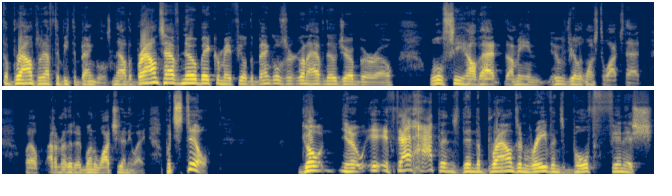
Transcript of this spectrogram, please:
the Browns would have to beat the Bengals. Now the Browns have no Baker Mayfield. The Bengals are going to have no Joe Burrow. We'll see how that. I mean, who really wants to watch that? Well, I don't know that I'd want to watch it anyway. But still, go. You know, if that happens, then the Browns and Ravens both finish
